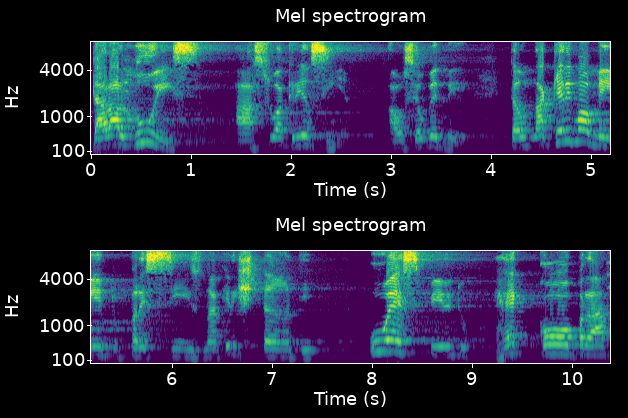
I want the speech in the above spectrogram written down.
dar a luz à sua criancinha, ao seu bebê. Então, naquele momento preciso, naquele instante, o espírito recobra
